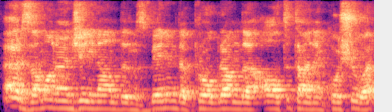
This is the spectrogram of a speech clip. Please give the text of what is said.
Her zaman önce inandığımız benim de programda 6 tane koşu var.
